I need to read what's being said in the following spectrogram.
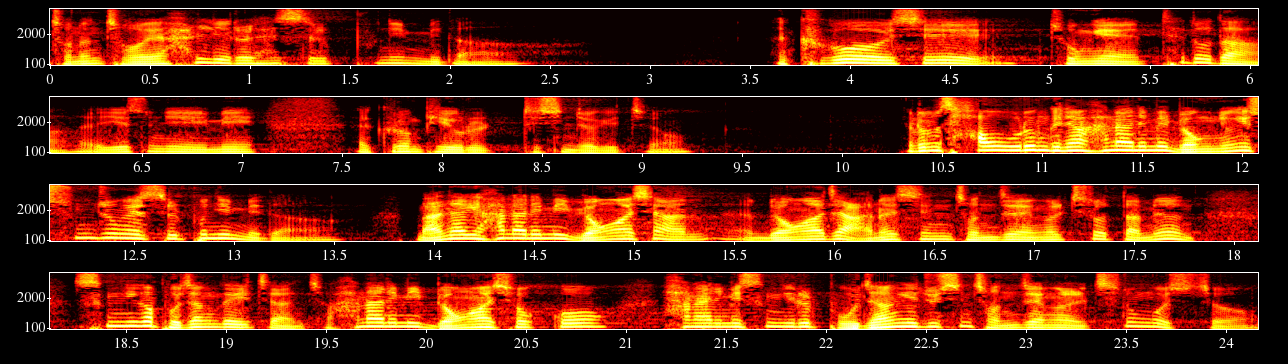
저는 저의 할 일을 했을 뿐입니다. 그것이 종의 태도다. 예수님이 그런 비유를 드신 적이 있죠. 여러분, 사울은 그냥 하나님의 명령에 순종했을 뿐입니다. 만약에 하나님이 명하시, 명하지 않으신 전쟁을 치렀다면 승리가 보장되어 있지 않죠. 하나님이 명하셨고 하나님이 승리를 보장해 주신 전쟁을 치른 것이죠.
